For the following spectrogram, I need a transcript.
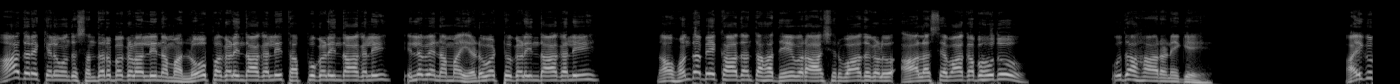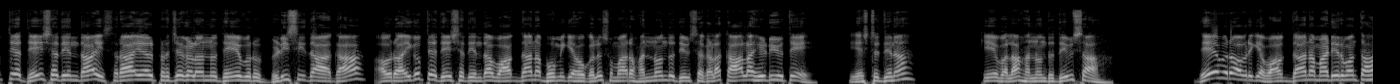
ಆದರೆ ಕೆಲವೊಂದು ಸಂದರ್ಭಗಳಲ್ಲಿ ನಮ್ಮ ಲೋಪಗಳಿಂದಾಗಲಿ, ತಪ್ಪುಗಳಿಂದಾಗಲಿ, ಇಲ್ಲವೇ ನಮ್ಮ ಎಡವಟ್ಟುಗಳಿಂದಾಗಲಿ, ನಾವು ಹೊಂದಬೇಕಾದಂತಹ ದೇವರ ಆಶೀರ್ವಾದಗಳು ಆಲಸ್ಯವಾಗಬಹುದು. ಉದಾಹರಣೆಗೆ ಐಗುಪ್ತ್ಯ ದೇಶದಿಂದ ಇಸ್ರಾಯೇಲ್ ಪ್ರಜೆಗಳನ್ನು ದೇವರು ಬಿಡಿಸಿದಾಗ ಅವರು ಐಗುಪ್ತ್ಯ ದೇಶದಿಂದ ವಾಗ್ದಾನ ಭೂಮಿಗೆ ಹೋಗಲು ಸುಮಾರು ಹನ್ನೊಂದು ದಿವಸಗಳ ಕಾಲ ಹಿಡಿಯುತ್ತೆ. ಎಷ್ಟು ದಿನ? ಕೇವಲ ಹನ್ನೊಂದು ದಿವಸ. ದೇವರು ಅವರಿಗೆ ವಾಗ್ದಾನ ಮಾಡಿರುವಂತಹ,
